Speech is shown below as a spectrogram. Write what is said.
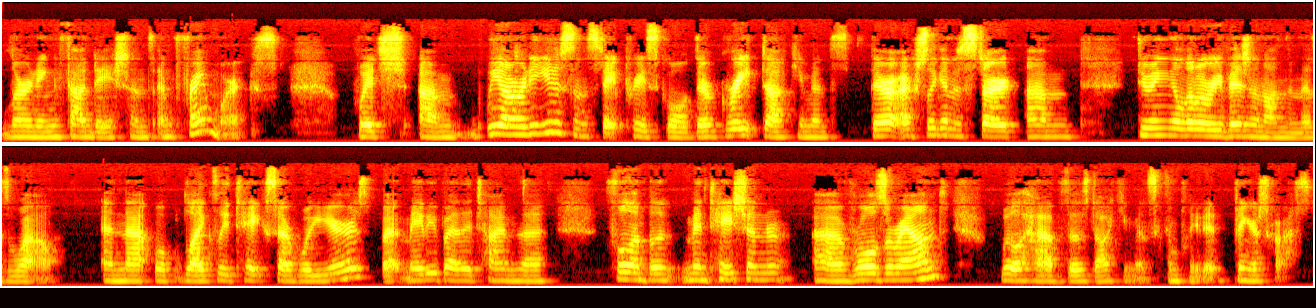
learning foundations and frameworks, which um, we already use in state preschool. They're great documents. They're actually going to start um, doing a little revision on them as well. And that will likely take several years, but maybe by the time the full implementation uh, rolls around, we'll have those documents completed. Fingers crossed.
